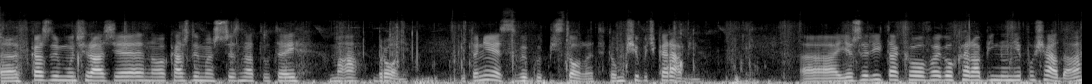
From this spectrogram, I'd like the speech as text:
E, W każdym bądź razie, no każdy mężczyzna tutaj ma broń. I to nie jest zwykły pistolet, to musi być karabin. E, Jeżeli takowego karabinu nie posiada,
